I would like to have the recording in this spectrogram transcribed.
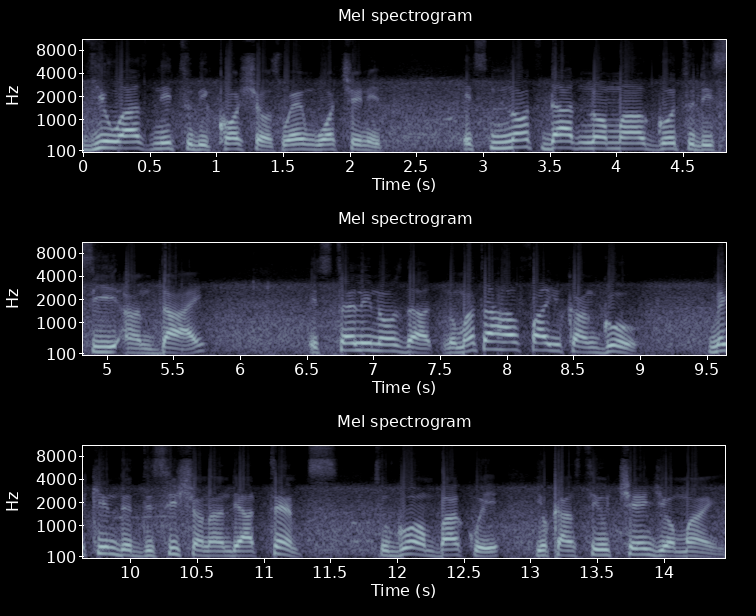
viewers need to be cautious when watching it. It's not that normal go to the sea and die. It's telling us that no matter how far you can go, making the decision and the attempts to go on back way, you can still change your mind.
